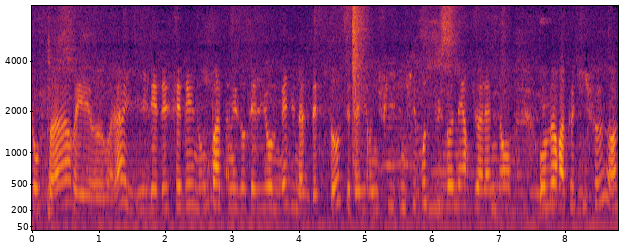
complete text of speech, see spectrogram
chauffeur et euh, voilà, il, est décédé non pas d'un mésothéliome mais d'une asbestose, c'est-à-dire une, une, fibrose pulmonaire due à l'amiante. On meurt à petit feu, hein,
